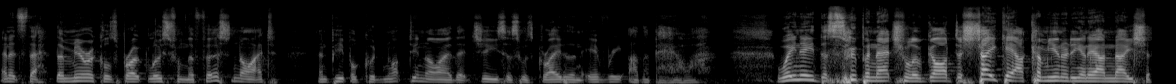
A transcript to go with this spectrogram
And it's the, the miracles broke loose from the first night, and people could not deny that Jesus was greater than every other power. We need the supernatural of God to shake our community and our nation.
